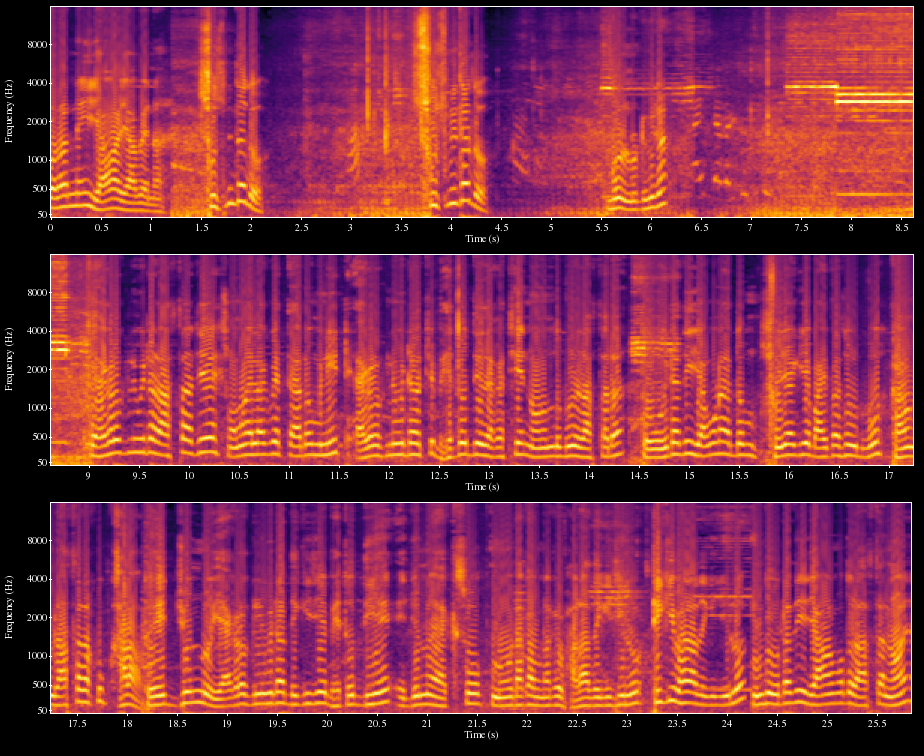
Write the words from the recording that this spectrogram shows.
করার নেই, যাওয়া যাবে না। সুস্মিতা তো? সুস্মিতা তো? বলুন ওটিপিটা তো এগারো কিলোমিটার রাস্তা আছে, সময় লাগবে তেরো মিনিট। এগারো কিলোমিটার হচ্ছে ভেতর দিয়ে দেখাচ্ছে নরেন্দ্রপুরের রাস্তাটা। তো ওইটা দিয়ে যাব না, একদম সোজা গিয়ে বাইপাসে উঠবো, কারণ রাস্তাটা খুব খারাপ। তো এর জন্যই এগারো কিলোমিটার দেখিয়েছে ভেতর দিয়ে, এর জন্য একশো পনেরো টাকা ওনাকে ভাড়া দেখিয়েছিল। ঠিকই ভাড়া দেখিয়েছিল, কিন্তু ওটা দিয়ে যাওয়ার মতো রাস্তা নয়।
